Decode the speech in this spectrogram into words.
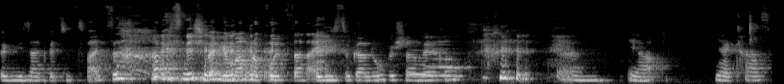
irgendwie seit wir zu zweit sind, habe ich es nicht mehr gemacht, obwohl es dann eigentlich sogar logischer wäre. Ähm, ja. ja, krass.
